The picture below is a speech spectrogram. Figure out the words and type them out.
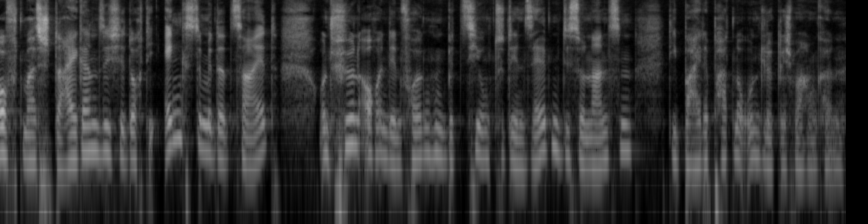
Oftmals steigern sich jedoch die Ängste mit der Zeit und führen auch in den folgenden Beziehungen zu denselben Dissonanzen, die beide Partner unglücklich machen können.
